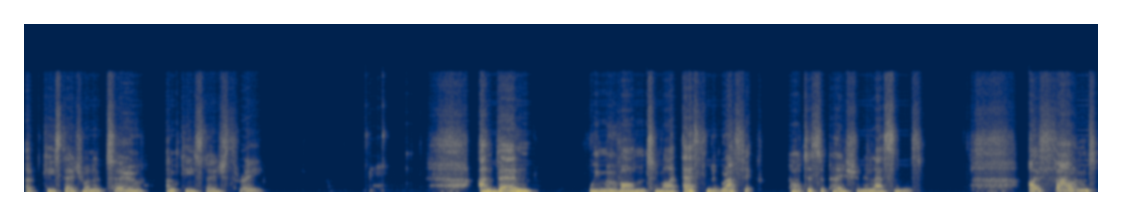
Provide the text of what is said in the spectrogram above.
at Key Stage 1 and 2 and Key Stage 3. And then we move on to my ethnographic participation in lessons. I found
